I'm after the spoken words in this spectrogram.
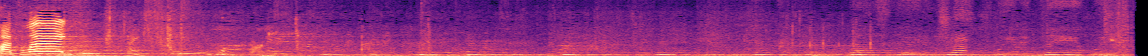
Lots of leg. Nice.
